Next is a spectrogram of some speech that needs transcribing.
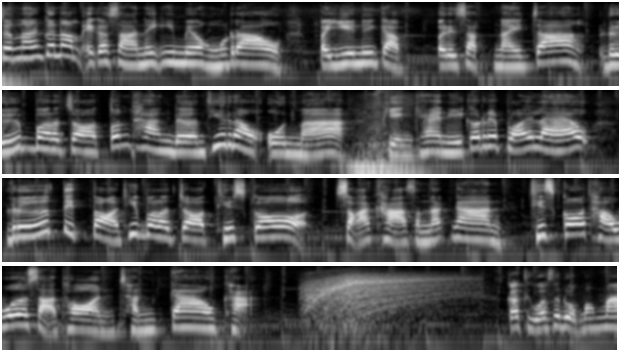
จากนั้นก็นำเอกสารในอีเมลของเรา ไปยื่นให้กับบริษัทนายจ้าง หรือบลจต้นทางเดิมที่เราโอนมา เพียงแค่นี้ก็เรียบร้อยแล้ว หรือติดต่อที่บลจทิสโก้สาขาสำนักงานทิสโก้ทาวเวอร์สาทรชั้น 9 ค่ะ ก็ถือว่าสะดวกม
